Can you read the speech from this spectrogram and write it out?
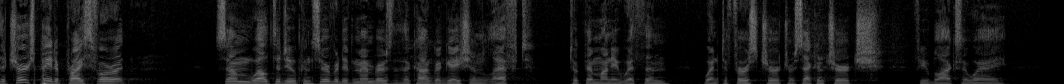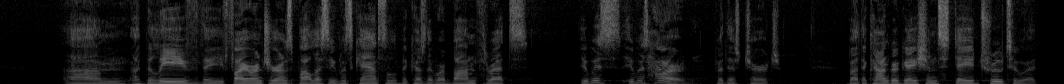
The church paid a price for it. Some well to do conservative members of the congregation left, took their money with them, went to First Church or Second Church a few blocks away. Um, I believe the fire insurance policy was canceled because there were bomb threats. It was, it was hard for this church, but the congregation stayed true to it.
